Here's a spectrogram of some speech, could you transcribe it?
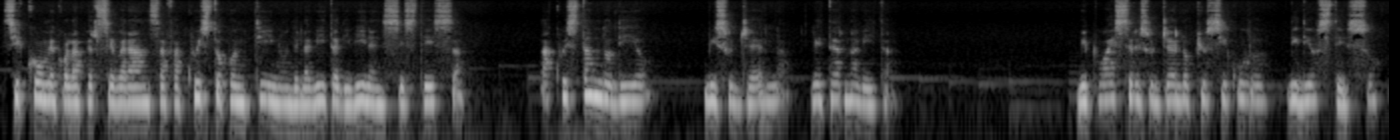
Siccome con la perseveranza fa acquisto continuo della vita divina in se stessa, acquistando Dio vi suggella l'eterna vita. Vi può essere suggello più sicuro di Dio stesso?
